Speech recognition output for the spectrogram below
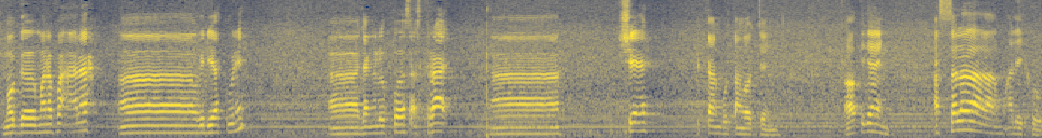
semoga manfaatlah uh, video aku ni. Uh, jangan lupa subscribe. Uh, share tekan butang loceng. Ok gang Assalamualaikum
